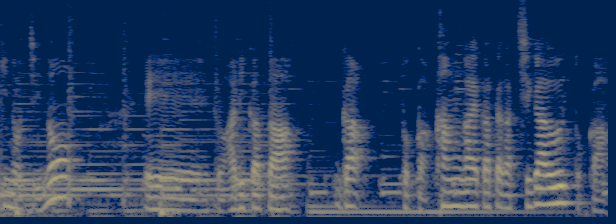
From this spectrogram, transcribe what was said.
命のえー、とあり方がとか考え方が違うとか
